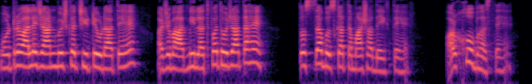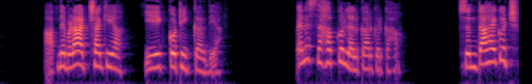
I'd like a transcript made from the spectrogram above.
मोटर वाले जानबूझकर चीटे उड़ाते हैं, और जब आदमी लथपथ हो जाता है तो सब उसका तमाशा देखते हैं। और खूब हँसते हैं। आपने बड़ा अच्छा किया एक को ठीक कर दिया। मैंने साहब को ललकार कर कहा, सुनता है कुछ?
